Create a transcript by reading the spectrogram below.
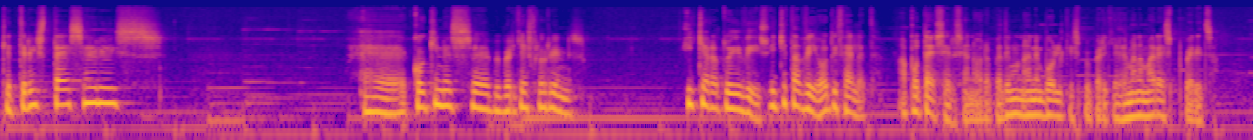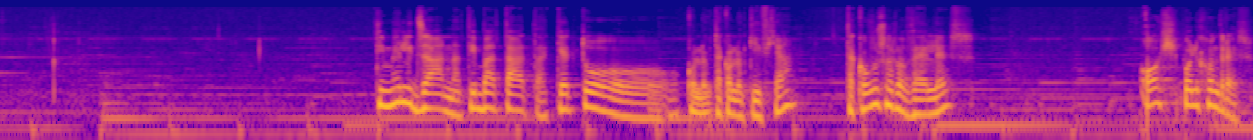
και τρεις-τέσσερις ε, κόκκινες ε, πιπερικές φλωρίνης ή κερατοειδείς ή και τα δύο, ό,τι θέλετε. Από τέσσερις εννοώ ρε παιδί μου να είναι μπόλικες πιπερικές. Εμένα μου αρέσει η πιπερίτσα. τη μελιτζάνα, την πατάτα και το, τα κολοκύθια τα κόβω σε ροδέλες όχι πολύ χοντρές.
